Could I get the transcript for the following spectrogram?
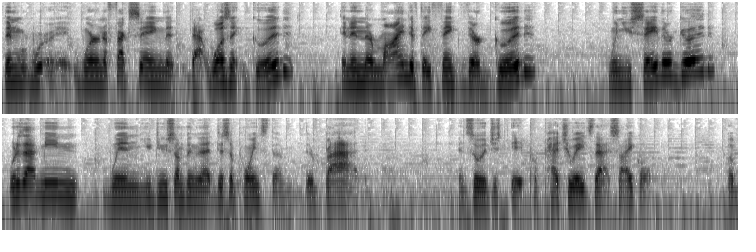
then we're, we're in effect saying that that wasn't good. And in their mind, if they think they're good, when you say they're good, what does that mean when you do something that disappoints them? They're bad. And so it just it perpetuates that cycle of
